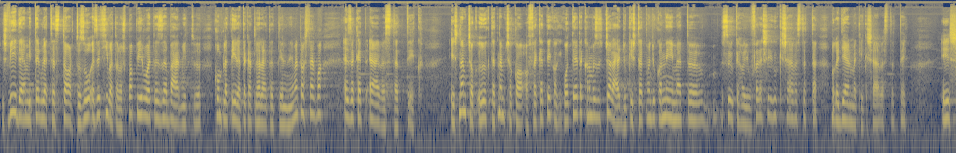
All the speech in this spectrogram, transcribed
És védelmi területhez tartozó, ez egy hivatalos papír volt, ezzel bármit, komplet életeket le lehetett élni Németországba, ezeket elvesztették. És nem csak ők, tehát nem csak a, a feketék, akik ott éltek, hanem az a családjuk is, tehát mondjuk a német szőkehajú feleségük is elvesztette, meg a gyermekek is elvesztették. És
